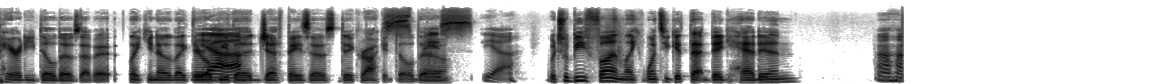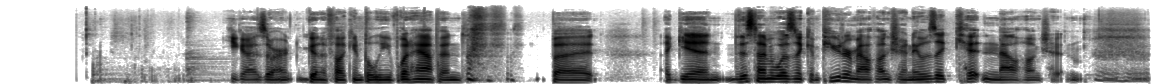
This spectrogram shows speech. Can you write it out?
parody dildos of it. Like you know, like there will be the Jeff Bezos dick rocket dildo, yeah. which would be fun. Like once you get that big head in. Uh-huh. You guys aren't gonna fucking believe what happened, but again, this time it wasn't a computer malfunction; it was a kitten malfunction. Mm-hmm.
